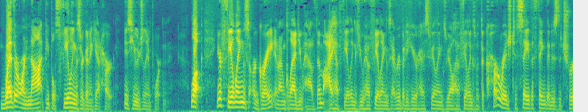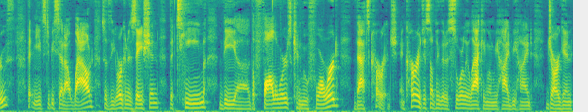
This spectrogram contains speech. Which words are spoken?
whether or not people's feelings are going to get hurt is hugely important. Look, your feelings are great, and I'm glad you have them. I have feelings, you have feelings, everybody here has feelings, we all have feelings, but the courage to say the thing that is the truth, that needs to be said out loud, so that the organization, the team, the, uh, the followers can move forward, that's courage. And courage is something that is sorely lacking when we hide behind jargon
